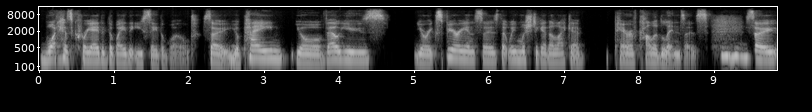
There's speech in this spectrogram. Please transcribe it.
what has created the way that you see the world. So, your pain, your values, your experiences that we mush together like a pair of colored lenses. Mm-hmm. So,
